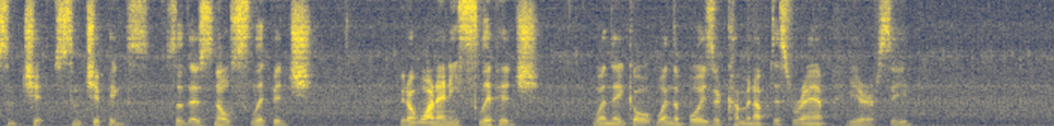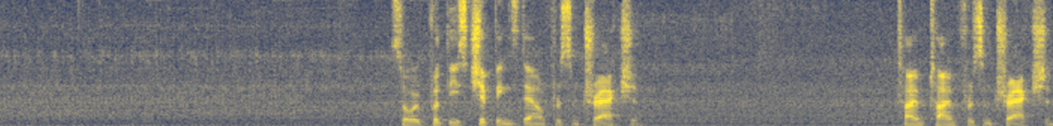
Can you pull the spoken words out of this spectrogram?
some some chippings, so there's no slippage. We don't want any slippage when they go, when the boys are coming up this ramp here, see? So we put these chippings down for some traction. Time, time for some traction.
